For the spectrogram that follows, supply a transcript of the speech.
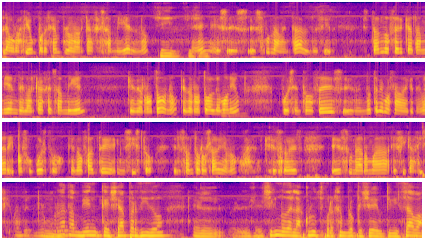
la oración, por ejemplo, el arcángel San Miguel, ¿no? Sí, sí, ¿Eh? Es, es, es, fundamental, es decir, estando cerca también del arcángel San Miguel, que derrotó, ¿no? Que derrotó al demonio, pues entonces eh, no tenemos nada que temer y por supuesto que no falte, insisto, el Santo Rosario, ¿no? Que eso es es un arma eficacísima. Recuerda también que se ha perdido el, signo de la cruz, por ejemplo, que se utilizaba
